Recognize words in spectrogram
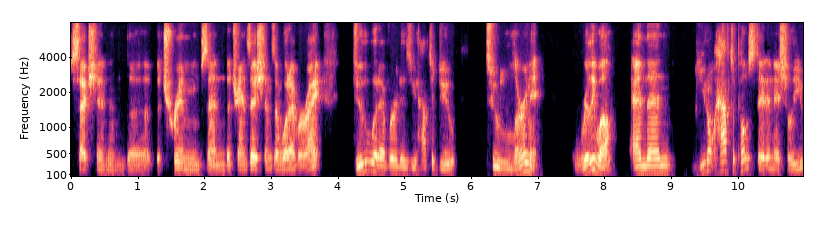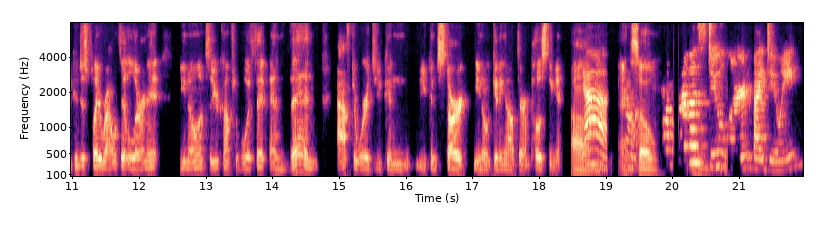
section and the the trims and the transitions and whatever right do whatever it is you have to do to learn it really well and then you don't have to post it initially you can just play around with it learn it you know until you're comfortable with it and then afterwards you can you can start you know getting out there and posting it. Um, yeah and so a lot of us do learn by doing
